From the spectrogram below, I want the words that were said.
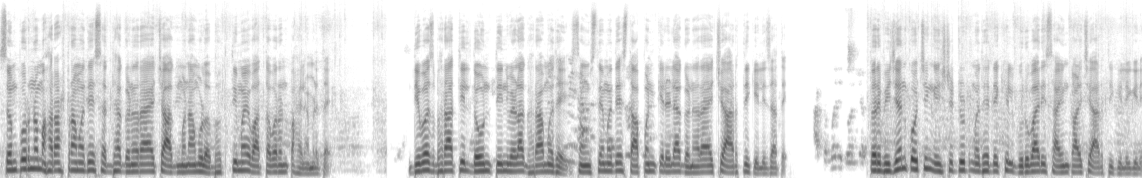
संपूर्ण महाराष्ट्रामध्ये सध्या गणरायाच्या आगमनामुळे भक्तिमय वातावरण पाहायला मिळत आहे दिवसभरातील दोन तीन वेळा घरामध्ये संस्थेमध्ये स्थापन केलेल्या गणरायाची आरती केली जाते. तर व्हिजन कोचिंग इन्स्टिट्यूटमध्ये देखील गुरुवारी सायंकाळची आरती केली गेली.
